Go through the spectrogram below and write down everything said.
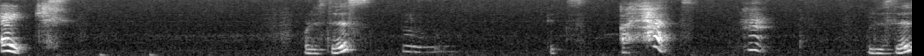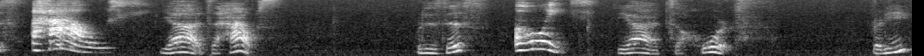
H. What is this? Hmm. A hat. Hat. What is this? A house. Yeah, it's a house. What is this? A horse. Yeah, it's a horse. Ready?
